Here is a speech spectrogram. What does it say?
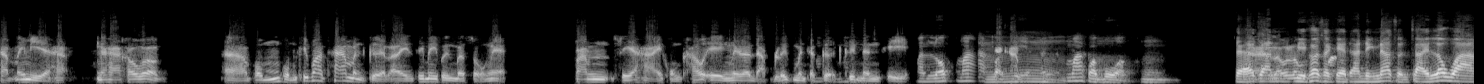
ครับ ไม่มีอะฮะนะฮะเขาก็อ่าผมผมคิดว่าถ้ามันเกิดอะไรที่ไม่พึงประสงค์เนี่ยความเสียหายของเขาเองในระดับลึกมันจะเกิดขึ้นทันที มันลบมากกว่าครับเสียมากกว่าบวกอืม แต่อาจารย์แล้วแล้วมีข้อสังเกตอันหนึ่งน่าสนใจ ระหว่าง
